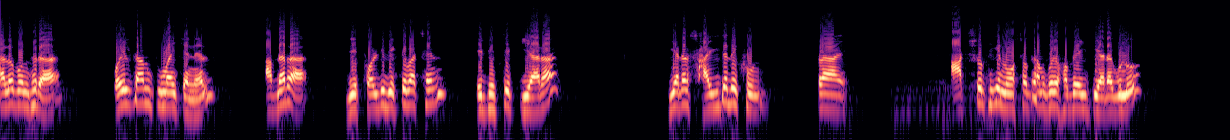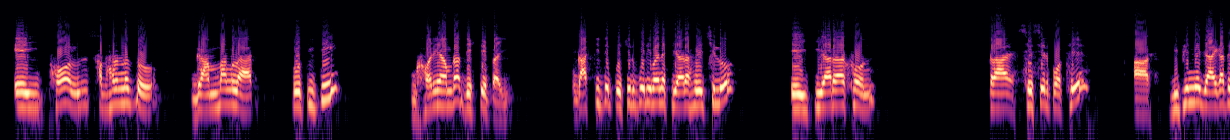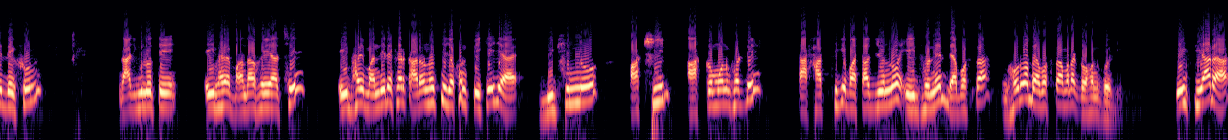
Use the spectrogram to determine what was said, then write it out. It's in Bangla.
হ্যালো বন্ধুরা, ওয়েলকাম টু মাই চ্যানেল। আপনারা যে ফলটি দেখতে পাচ্ছেন, এটি হচ্ছে পিয়ারা। পিয়ারার সাইজটা দেখুন, প্রায় আটশো থেকে নশো গ্রাম করে হবে এই পেয়ারাগুলো। এই ফল সাধারণত গ্রাম বাংলার প্রতিটি ঘরে আমরা দেখতে পাই। গাছটিতে প্রচুর পরিমাণে পেয়ারা হয়েছিল। এই পেয়ারা এখন প্রায় শেষের পথে আর বিভিন্ন জায়গাতে দেখুন গাছগুলোতে এইভাবে বাঁধা হয়ে আছে। এইভাবে বাঁধিয়ে রাখার কারণ হচ্ছে যখন পেকে যায়, বিভিন্ন পাখির আক্রমণ ঘটে তার হাত থেকে বাঁচার জন্য এই ধরনের ব্যবস্থা, ঘরোয়া ব্যবস্থা আমরা গ্রহণ করি। এই পেয়ারা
